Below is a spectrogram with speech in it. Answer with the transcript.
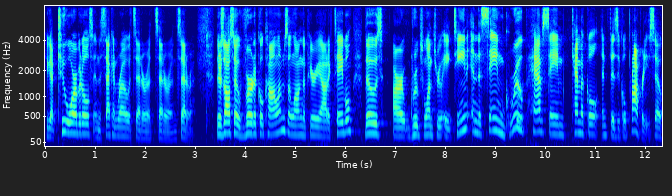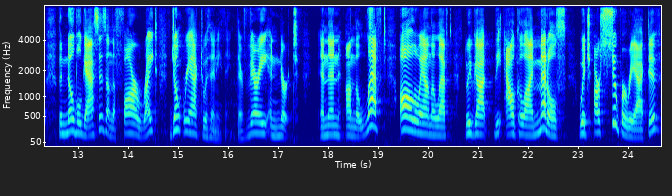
you got two orbitals in the second row, et cetera, et cetera, et cetera. There's also vertical columns along the periodic table. Those are groups 1 through 18, and the same group have same chemical and physical properties. So the noble gases on the far right don't react with anything. They're very inert. And then on the left, all the way on the left, we've got the alkali metals, which are super reactive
